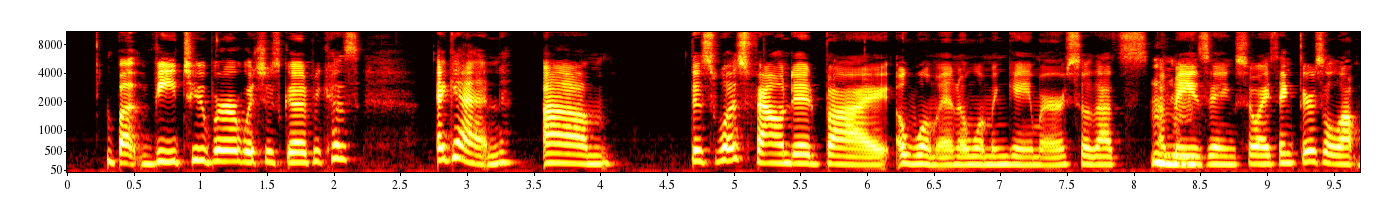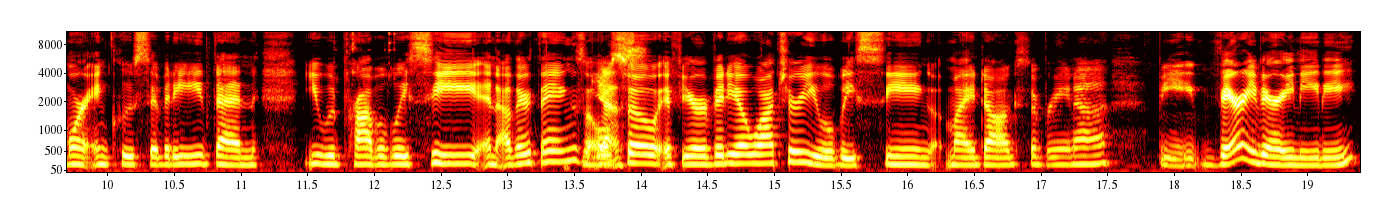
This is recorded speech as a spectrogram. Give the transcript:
but VTuber, which is good because, again, um, this was founded by a woman, a woman gamer, so that's Mhm. amazing. So I think there's a lot more inclusivity than you would probably see in other things. Yes. Also, if you're a video watcher, you will be seeing my dog Sabrina be very, very needy.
